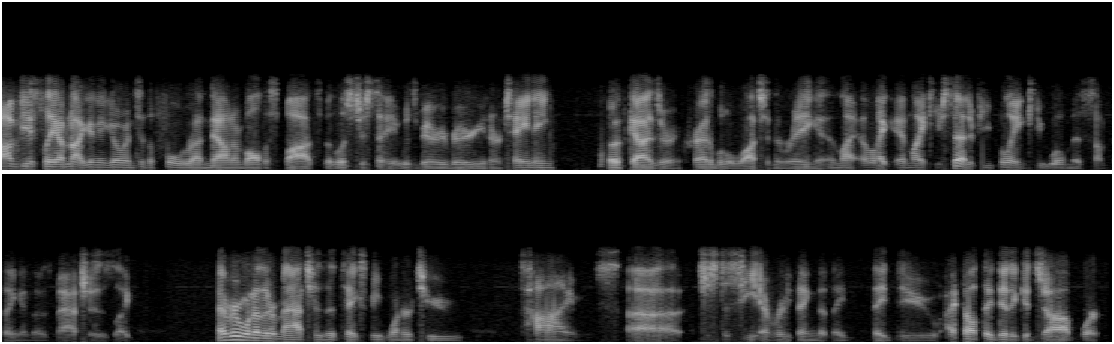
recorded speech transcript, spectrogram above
obviously I'm not going to go into the full rundown of all the spots, but let's just say it was very very entertaining. Both guys are incredible to watch in the ring, and like like and like you said, if you blink, you will miss something in those matches. Like every one of their matches, it takes me one or two times uh, just to see everything that they they do. I thought they did a good job working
